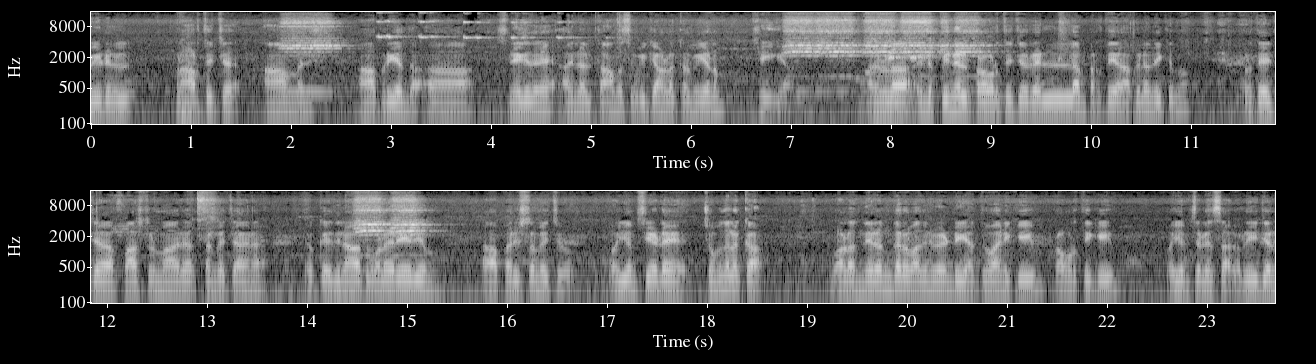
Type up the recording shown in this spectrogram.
വീടിൽ പ്രാർത്ഥിച്ച് ആ മനുഷ്യ ആ പ്രിയ സ്നേഹിതനെ അതിനാൽ താമസിപ്പിക്കാനുള്ള ക്രമീകരണം ചെയ്യുകയാണ്. അതിനുള്ള അതിന്റെ പിന്നിൽ പ്രവർത്തിച്ചവരെല്ലാം പ്രത്യേകം അഭിനന്ദിക്കുന്നു. പ്രത്യേകിച്ച് പാസ്റ്റർമാർ തങ്കച്ചാന് ഒക്കെ ഇതിനകത്ത് വളരെയധികം പരിശ്രമിച്ചു. വൈ എം സിയുടെ ചുമതലക്കാർ വളരെ നിരന്തരം അതിനുവേണ്ടി അധ്വാനിക്കുകയും പ്രവർത്തിക്കുകയും വൈ എം സിയുടെ റീജിയൻ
